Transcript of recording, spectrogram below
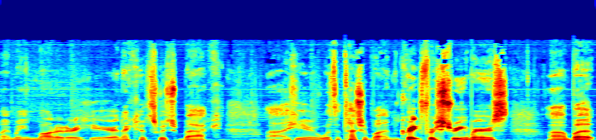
my main monitor here and I could switch back uh, here with a touch of button. Great for streamers, uh, but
